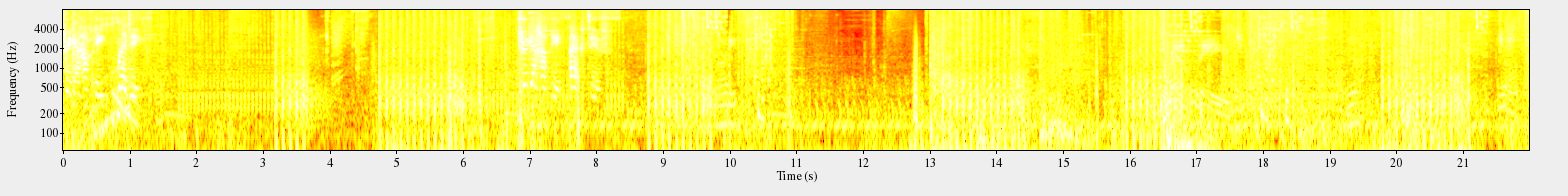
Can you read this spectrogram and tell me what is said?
what took it out. Three. Your body. Trigger. Ready. Trigger happy. Active. Body. Rampage. Yo.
